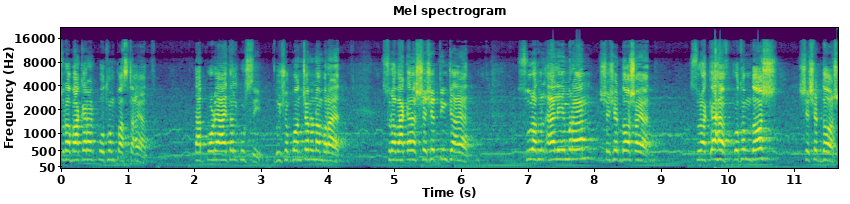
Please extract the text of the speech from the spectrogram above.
সুরা বাকারার প্রথম পাঁচটা আয়াত, তারপরে আয়াতাল কুরসি, দুইশো পঞ্চান্ন নম্বর আয়াত, সুরা বাকারার শেষের তিনটে আয়াত, সুরাতুল আল ইমরান শেষের দশ আয়াত, সুরা কাহাফ প্রথম দশ, শেষের দশ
